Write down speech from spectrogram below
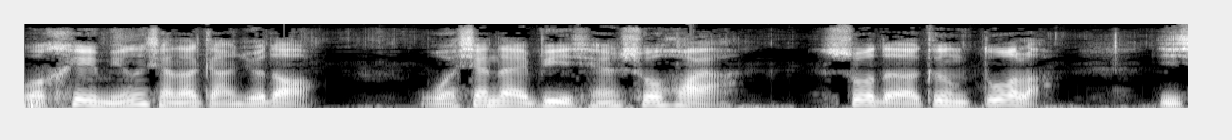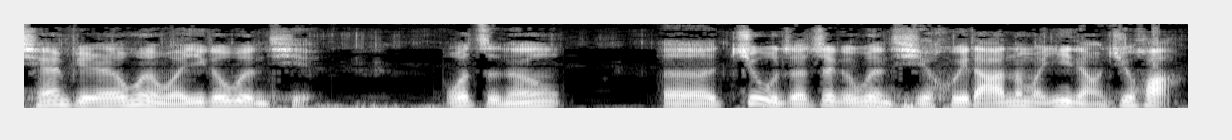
我可以明显的感觉到，我现在比以前说话呀，说的更多了。以前别人问我一个问题，我只能呃就着这个问题回答那么一两句话，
